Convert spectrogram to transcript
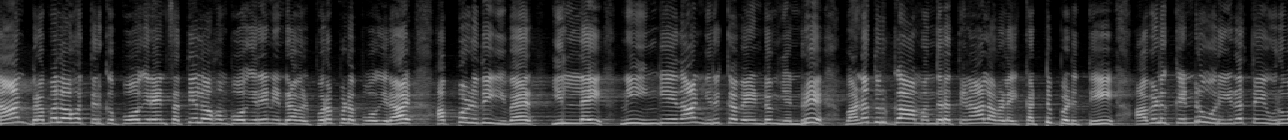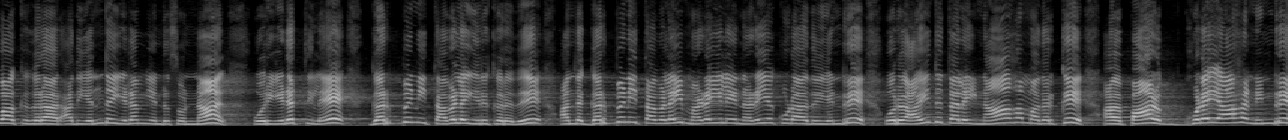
நான் பிரம்மலோகத்திற்கு போகிறேன் சத்தியலோகம் போகிறேன் என்று அவள் புறப்பட போகிறாள். அப்பொழுது இவர் இல்லை நீ இங்கேதான் இருக்க வேண்டும் என்று வனதுர்கா மந்திரத்தினால் அவளை கட்டுப்படுத்தி அவளுக்கென்று ஒரு இடத்தை உருவாக்குகிறார். அது எந்த இடம்? என்று சொன்னால் ஒரு இடத்திலே கர்ப்பிணி தவளை இருக்கிறது. அந்த கர்ப்பிணி தவளை மழையிலே நடையக்கூடாது என்று ஒரு ஐந்து தலை நாகம் அதற்கு பா குடையாக நின்று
